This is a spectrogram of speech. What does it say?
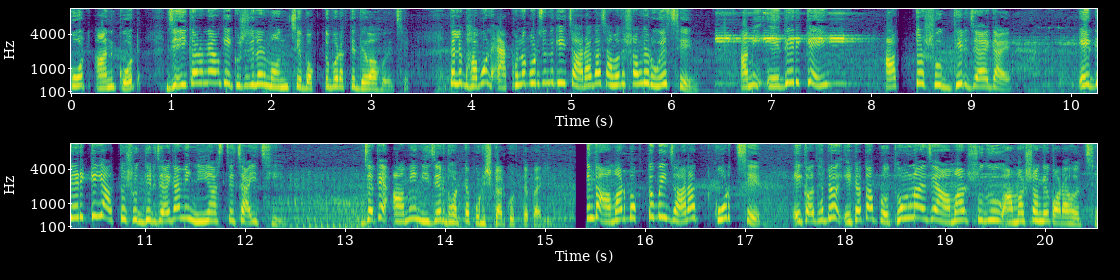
কোট আনকোট যেই কারণে আমাকে একুশে জুলাই মঞ্চে বক্তব্য রাখতে দেওয়া হয়েছে। তাহলে ভাবুন, এখনও পর্যন্ত কি চারা গাছ আমাদের সঙ্গে রয়েছে? আমি এদেরকেই আত্মশুদ্ধির জায়গায় এদেরকেই আত্মশুদ্ধির জায়গা আমি নিয়ে আসতে চাইছি, যাতে আমি নিজের ঘরটা পরিষ্কার করতে পারি। কিন্তু আমার বক্তব্যে যারা করছে, এই কথাটা, এটা তো প্রথম নয় যে আমার শুধু আমার সঙ্গে করা হচ্ছে।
